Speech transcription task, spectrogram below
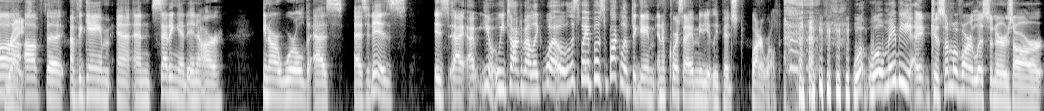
uh, Right. of the of the game, and, and setting it in our in our world as as it is is I, I you know we talked about like well let's play a post-apocalyptic game, and of course I immediately pitched Waterworld. well, well, maybe because some of our listeners are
